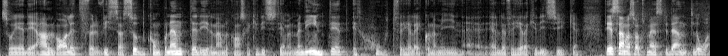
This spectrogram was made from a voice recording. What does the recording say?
så är det allvarligt för vissa subkomponenter i det amerikanska kreditsystemet. Men det är inte ett, ett, hot för hela ekonomin eh, eller för hela kreditcykeln. Det är samma sak med studentlån.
